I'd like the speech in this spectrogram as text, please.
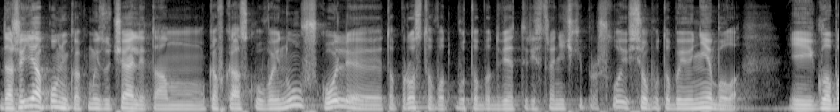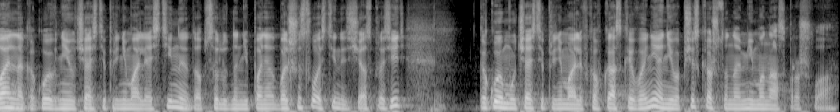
Даже я помню, как мы изучали там Кавказскую войну в школе, это просто вот будто бы две-три странички прошло, и все, будто бы ее не было. И глобально, какое в ней участие принимали Астины, это абсолютно непонятно. Большинство Астины сейчас спросить, какое мы участие принимали в Кавказской войне, они вообще скажут, что она мимо нас прошла.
